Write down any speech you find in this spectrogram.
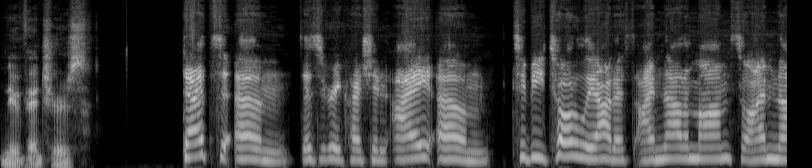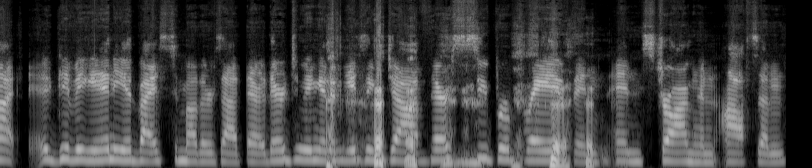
new ventures. That's um that's a great question. I um to be totally honest, I'm not a mom, so I'm not uh, giving any advice to mothers out there. They're doing an amazing job. They're super brave and, and strong and awesome.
